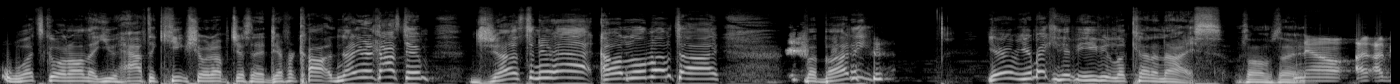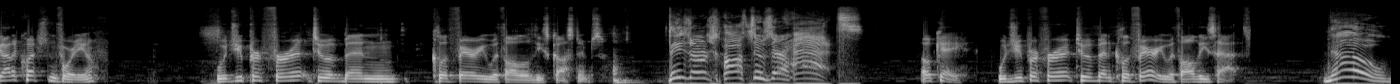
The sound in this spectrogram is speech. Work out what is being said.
what's going on that you have to keep showing up just in a different co- not even a costume, just a new hat, a little bow tie. But buddy, you're you're making Hippie Eevee look kind of nice. That's all I'm saying. Now I, I've got a question for you. Would you prefer it to have been Clefairy with all of these costumes? These aren't costumes; they're hats. Okay. Would you prefer it to have been Clefairy with all these hats? No,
